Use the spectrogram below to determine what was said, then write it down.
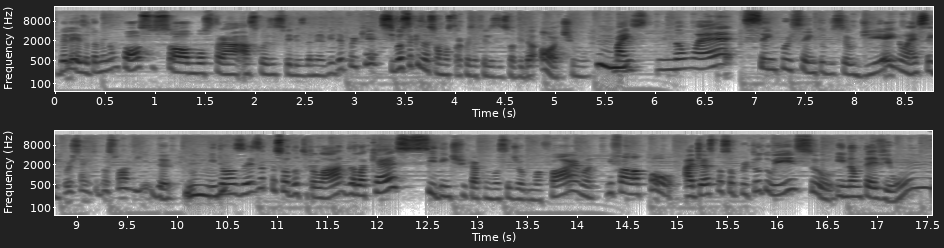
beleza, eu também não posso só mostrar as coisas felizes da minha vida, porque se você quiser só mostrar coisa feliz da sua vida, ótimo. Uhum. Mas não é 100% do seu dia e não é 100% da sua vida. Uhum. Então, às vezes, a pessoa do outro lado, ela quer se identificar com você de alguma forma e falar, pô, a Jess passou por tudo isso e não teve um,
